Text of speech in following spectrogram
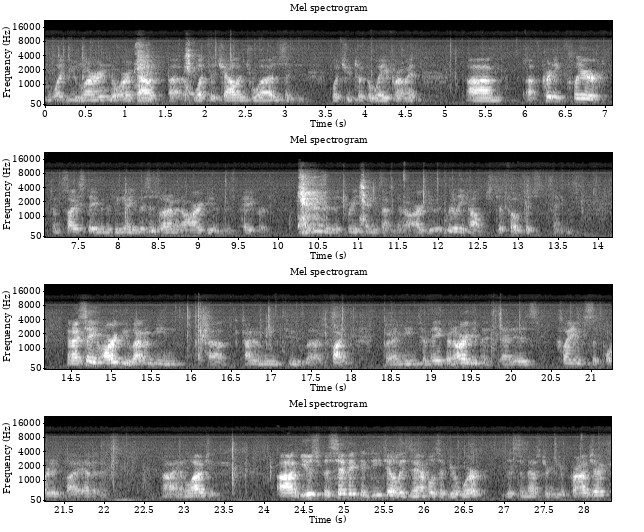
what you learned or about uh, what the challenge was and what you took away from it. Um, A pretty clear, concise statement at the beginning, this is what I'm going to argue in this paper. These are the three things I'm going to argue. It really helps to focus things. And I say argue, I don't mean, uh, I don't mean to uh, fight, but I mean to make an argument that is claims supported by evidence uh, and logic. Uh, Use specific and detailed examples of your work this semester in your project.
